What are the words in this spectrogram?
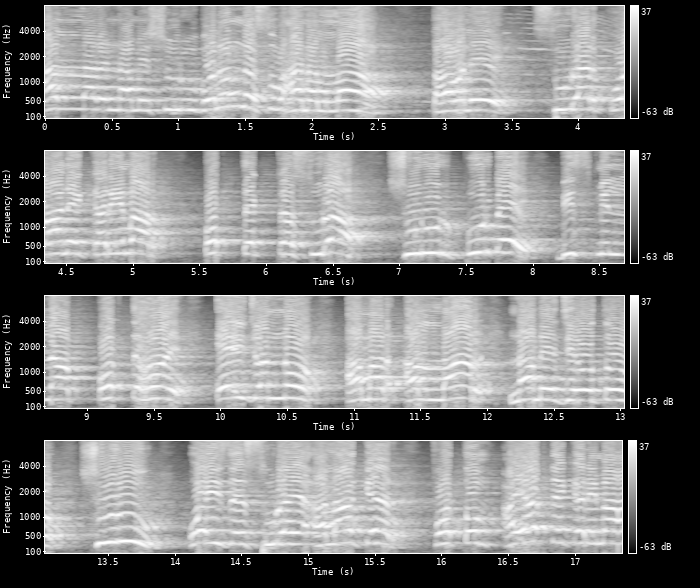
আল্লাহর নামে শুরু। বলুন না সুবহানাল্লাহ। তাহলে সুরার কোরআনে কারিমার প্রত্যেকটা সূরা শুরুর পূর্বে বিসমিল্লাহ পড়তে হয়। এই জন্য আমার আল্লাহর নামে যেহেতু শুরু, ওই যে সূরায়ে আলাকের প্রথম আয়াতে কারিমা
